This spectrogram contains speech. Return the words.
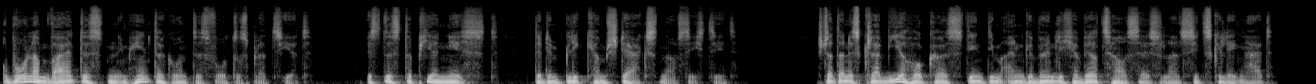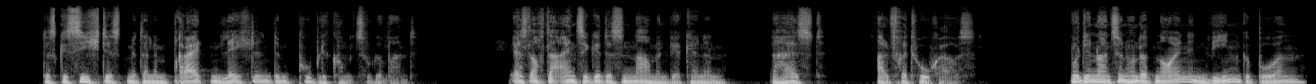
Obwohl am weitesten im Hintergrund des Fotos platziert, ist es der Pianist, der den Blick am stärksten auf sich zieht. Statt eines Klavierhockers dient ihm ein gewöhnlicher Wirtshaussessel als Sitzgelegenheit. Das Gesicht ist mit einem breiten Lächeln dem Publikum zugewandt. Er ist auch der einzige, dessen Namen wir kennen. Er heißt Alfred Hochhaus wurde 1909 in Wien geboren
